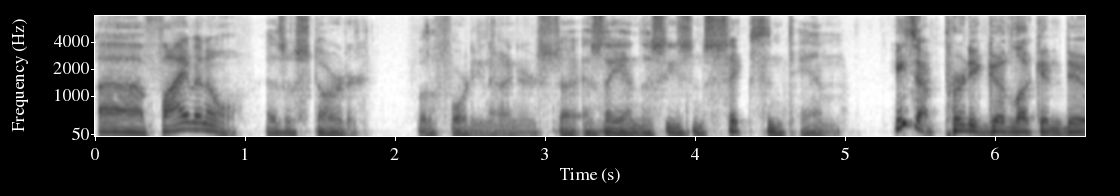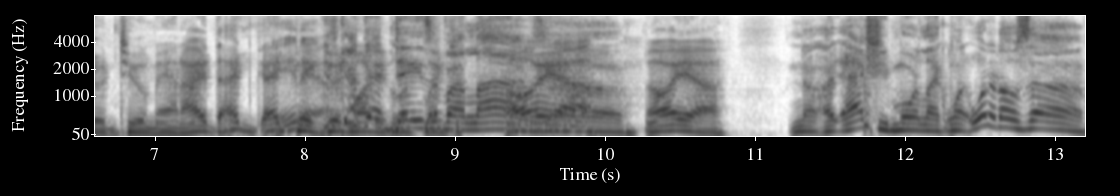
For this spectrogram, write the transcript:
Uh, 5 and 0 as a starter for the 49ers uh, as they end the season 6 and 10. He's a pretty good looking dude too, man. I'd I'd, I'd Hey, pay now. good He's got money. that to look Days like of Our Lives, Oh yeah. uh, oh yeah. no, uh, actually, more like one. What are those? Uh,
